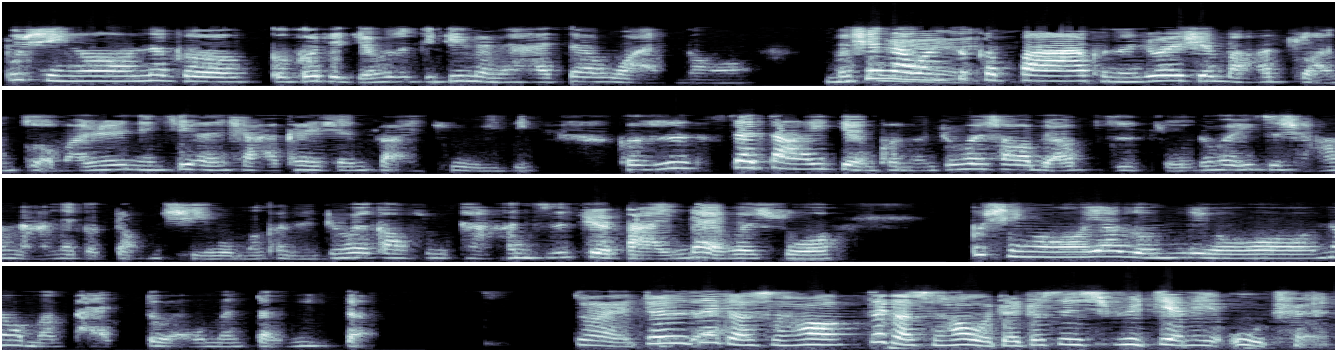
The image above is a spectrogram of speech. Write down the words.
不行哦，那个哥哥姐姐或者弟弟妹妹还在玩哦，我们现在玩这个吧，可能就会先把他转走吧，因为年纪很小，还可以先转移注意力。可是再大一点，可能就会稍微比较执着，就会一直想要拿那个东西。我们可能就会告诉他，很直觉吧，应该也会说不行哦，要轮流哦，那我们排队，我们等一等。对，就是这个时候，这个时候我觉得就是去建立物权。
